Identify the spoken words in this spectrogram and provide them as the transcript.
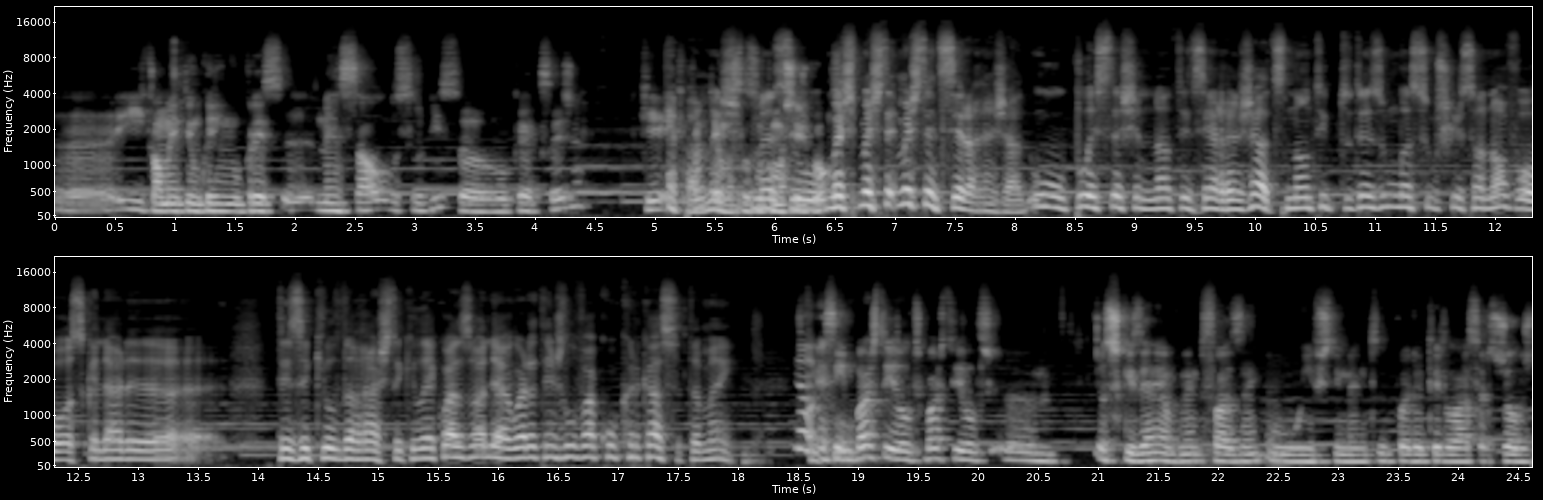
eh, e que aumentem um bocadinho o preço eh, mensal do serviço, ou o que é que seja. Que, que, Epá, pronto, é uma mas, a mas, o- mas, mas, tem, mas tem de ser arranjado. O PlayStation não tem de ser arranjado, senão tipo, tu tens uma subscrição nova ou se calhar eh, tens aquilo de arrasto. Aquilo é quase, olha, agora tens de levar com a carcaça também. Não, é assim, tipo- basta eles, basta eles, eles se quiserem, obviamente fazem o investimento para ter lá certos jogos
